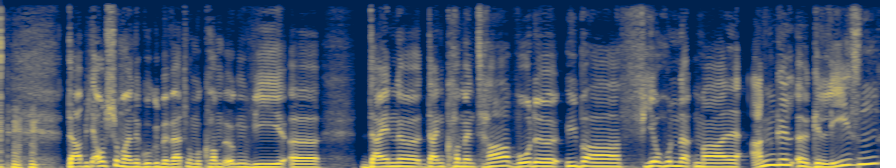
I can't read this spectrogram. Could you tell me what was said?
da habe ich auch schon mal eine Google-Bewertung bekommen. Irgendwie äh, deine, dein Kommentar wurde über 400 Mal ange äh, gelesen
